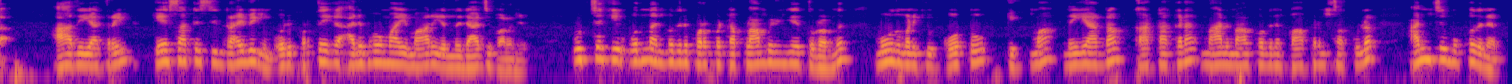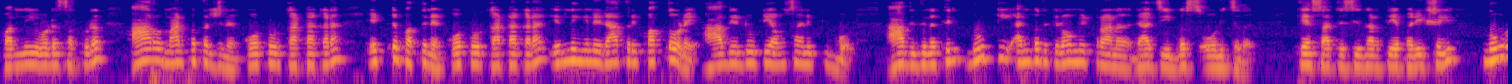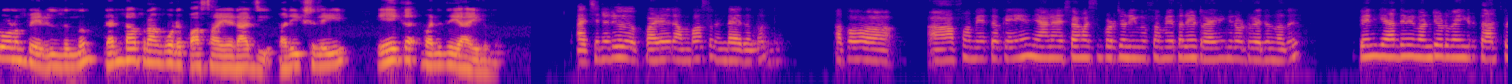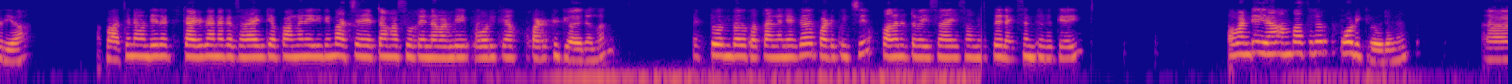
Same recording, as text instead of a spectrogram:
ആദ്യ യാത്രയും K S R T C ഡ്രൈവിംഗും ഒരു പ്രത്യേക അനുഭവമായി മാറിയെന്ന് രാജി പറഞ്ഞു. ഉച്ചയ്ക്ക് ഒന്ന് അൻപതിന് പുറപ്പെട്ട പ്ലാമ്പിഴിഞ്ഞെ തുടർന്ന് മൂന്ന് മണിക്ക് കോട്ടൂർ കിക്മ നെയ്യാർഡാം കാട്ടാക്കട നാല് നാൽപ്പതിന് പാപ്പനം സർക്കുലർ അഞ്ച് മുപ്പതിന് പന്നിയോട് സർക്കുലർ ആറ് നാൽപ്പത്തഞ്ചിന് കോട്ടൂർ കാട്ടാക്കട എട്ട് പത്തിന് കോട്ടൂർ കാട്ടാക്കട എന്നിങ്ങനെ രാത്രി പത്തോടെ ആദ്യ ഡ്യൂട്ടി അവസാനിക്കുമ്പോൾ ആദ്യ ദിനത്തിൽ നൂറ്റി അൻപത് കിലോമീറ്ററാണ് രാജി ബസ് ഓടിച്ചത്. K S R T C നടത്തിയ പരീക്ഷയിൽ നൂറോളം പേരിൽ നിന്നും രണ്ടാം റാങ്കോടെ പാസ്സായ രാജി പരീക്ഷയിലെയും ഏക വനിതയായിരുന്നു. അച്ഛനൊരു പഴയ അംബാസഡർ ഉണ്ടായിരുന്നു. അപ്പോൾ ആ സമയത്തൊക്കെ ഞാൻ എട്ടാം ക്ലാസ്സിൽ പഠിച്ചുകൊണ്ടിരിക്കുന്ന സമയത്താണ് ഡ്രൈവിങ്ങിലോട്ട് വരുന്നത്. അപ്പം എനിക്ക് ആദ്യമേ വണ്ടിയോട് ഭയങ്കര താല്പര്യമാണ് അപ്പോൾ അച്ഛനെ വണ്ടിയിലൊക്കെ കഴുകാനൊക്കെ സഹായിക്കും. അപ്പം അങ്ങനെ ഇരിക്കുമ്പോൾ അച്ഛൻ എട്ടാം ക്ലാസ് തൊട്ട് എന്നെ വണ്ടി ഓടിക്കാൻ പഠിപ്പിക്കുമായിരുന്നു എട്ട് ഒൻപത് പത്ത് അങ്ങനെയൊക്കെ പഠിപ്പിച്ച് പതിനെട്ട് വയസ്സായ സമയത്ത് ലൈസൻസ് എടുക്കുകയും വണ്ടി അമ്പാസിൽ ഓടിക്കുമായിരുന്നു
